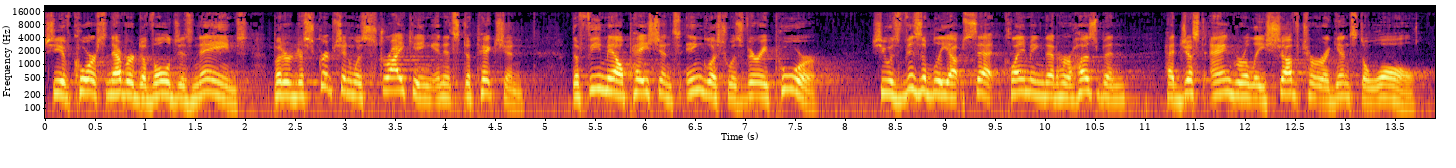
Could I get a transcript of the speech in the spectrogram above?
She, of course, never divulges names, but her description was striking in its depiction. The female patient's English was very poor. She was visibly upset, claiming that her husband had just angrily shoved her against a wall.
